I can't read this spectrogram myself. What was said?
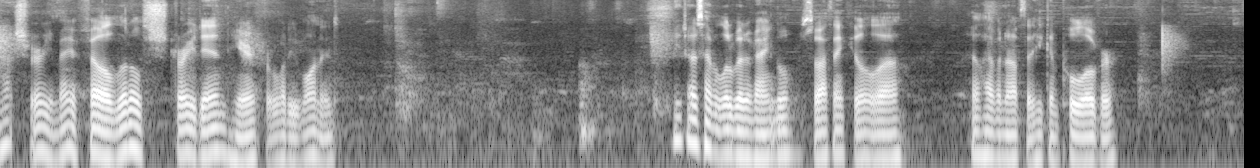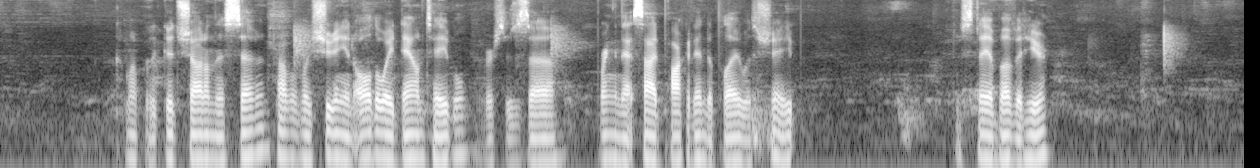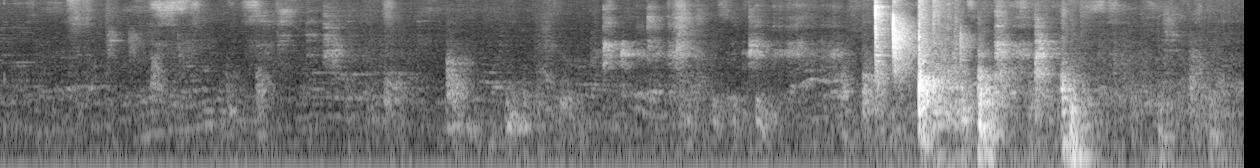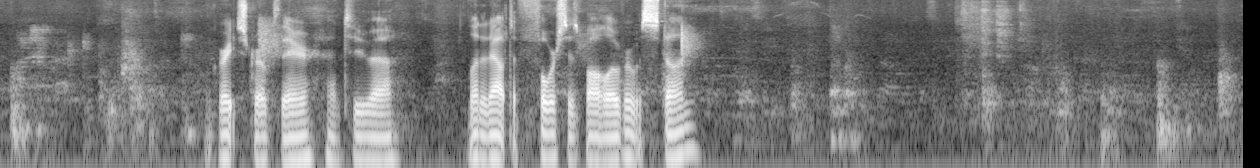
I'm not sure. He may have fell a little straight in here for what he wanted. He does have a little bit of angle, so I think he'll uh, he'll have enough that he can pull over. Come up with a good shot on this seven. Probably shooting it all the way down table versus uh, bringing that side pocket into play with shape. Just stay above it here. Great there. Had to uh, let it out to force his ball over with stun.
